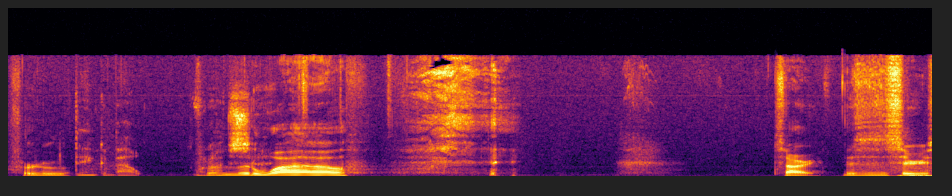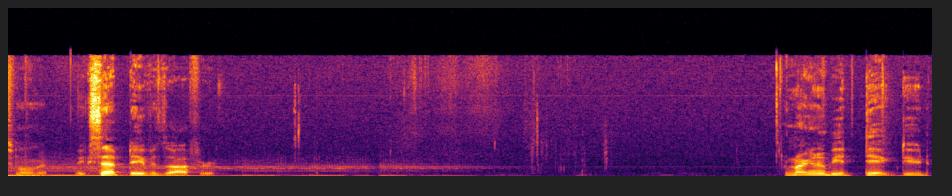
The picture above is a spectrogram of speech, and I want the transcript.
For Think about what for a I've little said. while. Sorry, this is a serious moment. Accept David's offer. I'm not gonna be a dick, dude.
